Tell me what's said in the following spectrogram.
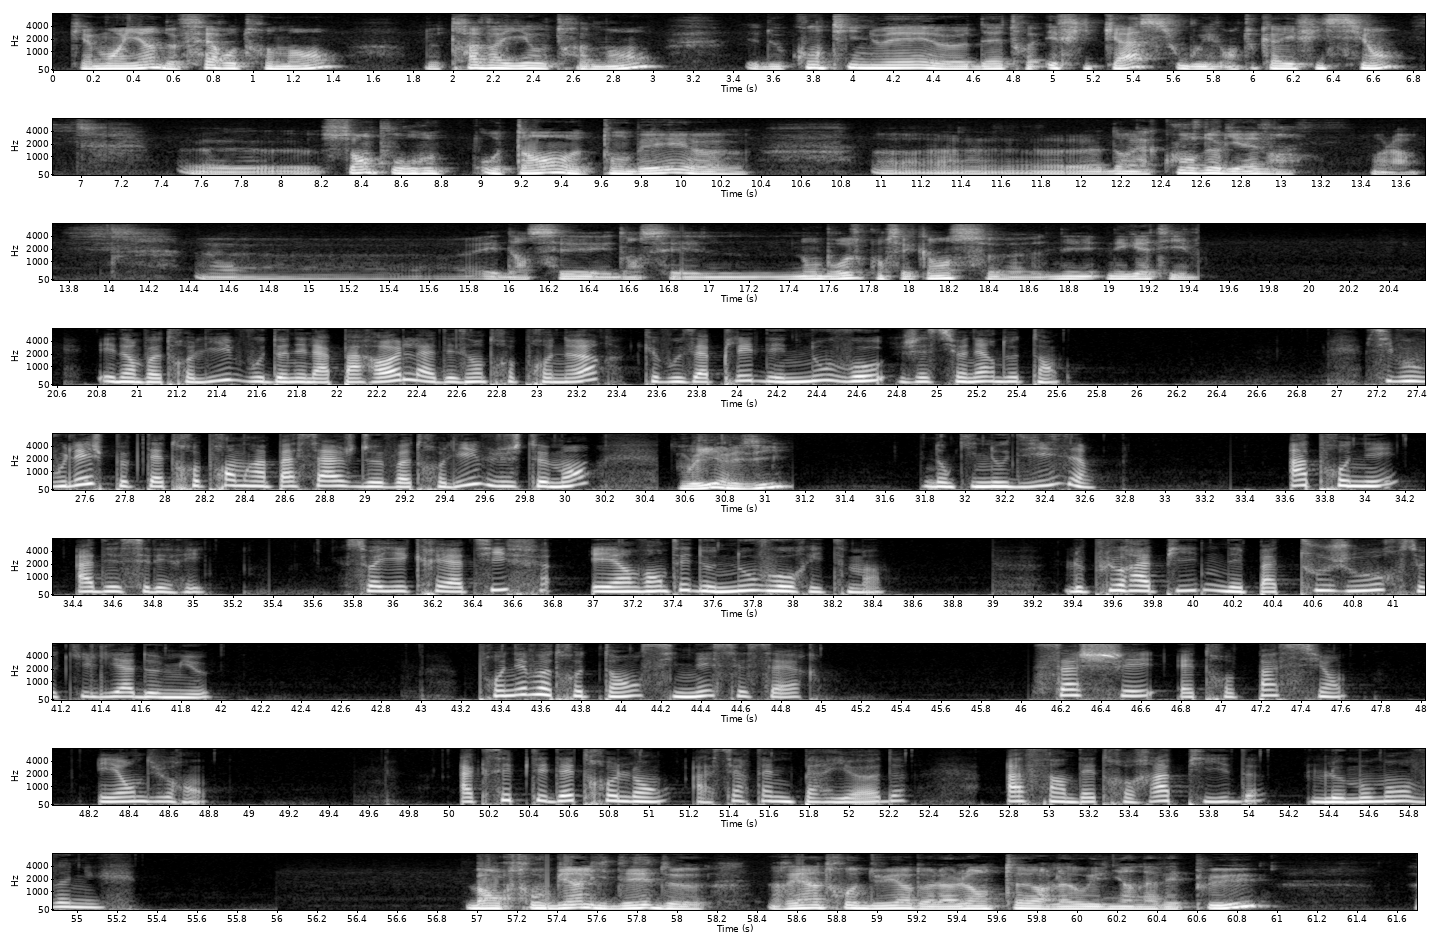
qui a moyen de faire autrement, de travailler autrement et de continuer d'être efficace ou en tout cas efficient, sans pour autant tomber dans la course de lièvre. Voilà et dans ses, dans nombreuses conséquences euh, négatives. Et dans votre livre, vous donnez la parole à des entrepreneurs que vous appelez des nouveaux gestionnaires de temps. Si vous voulez, je peux peut-être reprendre un passage de votre livre, justement. Oui, allez-y. Donc, ils nous disent Apprenez à décélérer. Soyez créatifs et inventez de nouveaux rythmes. Le plus rapide n'est pas toujours ce qu'il y a de mieux. Prenez votre temps si nécessaire. Sachez être patient et endurant. Acceptez d'être lent à certaines périodes afin d'être rapide le moment venu. Ben, on retrouve bien l'idée de réintroduire de la lenteur là où il n'y en avait plus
